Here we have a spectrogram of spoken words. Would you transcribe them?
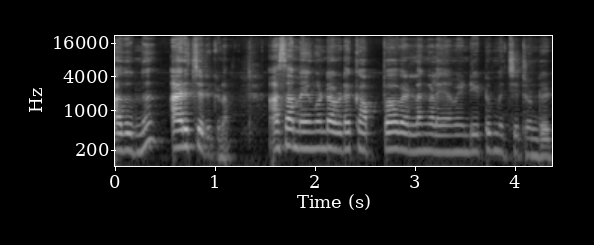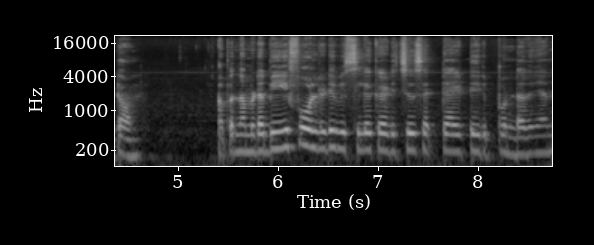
അതൊന്ന് അരച്ചെടുക്കണം. ആ സമയം കൊണ്ട് അവിടെ കപ്പ വെള്ളം കളയാൻ വേണ്ടിയിട്ടും വെച്ചിട്ടുണ്ട് കേട്ടോ. അപ്പം നമ്മുടെ ബീഫ് ഓൾറെഡി വിസിലൊക്കെ അടിച്ച് സെറ്റായിട്ട് ഇരിപ്പുണ്ട്. അത് ഞാൻ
